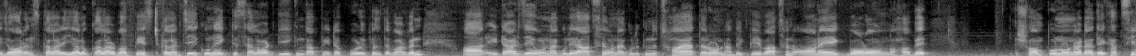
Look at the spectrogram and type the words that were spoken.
এই যে অরেঞ্জ কালার ইয়েলো কালার বা পেস্ট কালার যে কোনো একটি সালোয়ার দিয়ে কিন্তু আপনি এটা পরে ফেলতে পারবেন। আর এটার যে ওনাগুলি আছে, ওনাগুলো কিন্তু ছয় হাতের ওনা, দেখতেই পাচ্ছেন, অনেক বড় ওনা হবে। সম্পূর্ণ ওনাটা দেখাচ্ছি।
